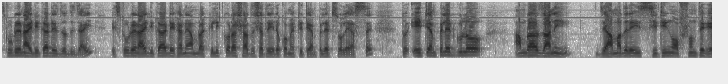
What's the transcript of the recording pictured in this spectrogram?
স্টুডেন্ট আইডি কার্ডে যদি যাই স্টুডেন্ট আইডি কার্ড এখানে আমরা ক্লিক করার সাথে সাথে এরকম একটি টেমপ্লেট চলে আসছে। তো এই টেমপ্লেটগুলো আমরা জানি যে আমাদের এই সিটিং অপশন থেকে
